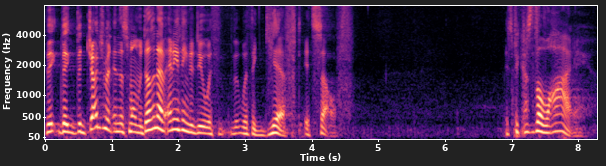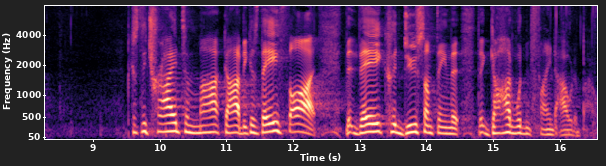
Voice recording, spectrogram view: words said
The, the, the judgment in this moment doesn't have anything to do with, with the gift itself, it's because of the lie. Because they tried to mock God, because they thought that they could do something that, that God wouldn't find out about.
